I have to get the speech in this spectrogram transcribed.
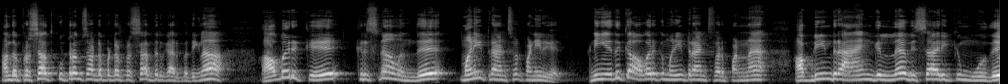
அந்த பிரசாத் குற்றம் சாட்டப்பட்ட பிரசாத் இருக்கார் பார்த்தீங்களா அவருக்கு கிருஷ்ணா வந்து மணி டிரான்ஸ்ஃபர் பண்ணியிருக்காரு. நீ எதுக்கு அவருக்கு மணி டிரான்ஸ்ஃபர் பண்ண அப்படின்ற ஆங்கிளில் விசாரிக்கும் போது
